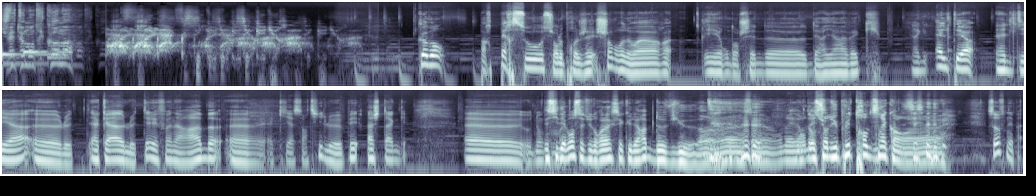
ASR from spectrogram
Je vais te montrer comment. Comment Par perso sur le projet Chambre Noire. Et on enchaîne euh, derrière avec. LTA. LTA, euh, le, aka le téléphone arabe, euh, qui a sorti le EP hashtag. Euh, donc, Décidément, c'est une relax séculaire de vieux. hein. On, est, on est sur du plus de 35 ans. Hein. Sauf Népal.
